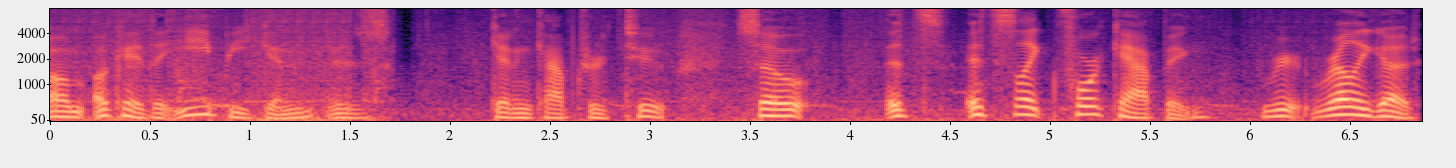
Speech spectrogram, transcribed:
Um, okay, the E-beacon is getting captured too. So, it's it's like forecapping. Re really good.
